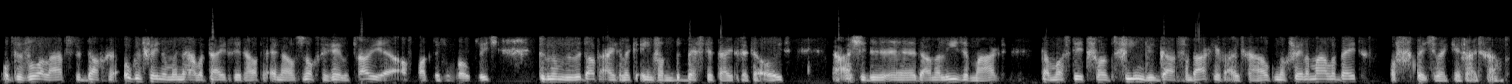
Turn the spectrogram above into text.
op de voorlaatste dag ook een fenomenale tijdrit had en alsnog de gele trui uh, afpakte voor Roglic. Toen noemden we dat eigenlijk een van de beste tijdritten ooit. Nou, als je de, de analyse maakt, dan was dit wat Vingegaard vandaag heeft uitgehaald nog vele malen beter. Of deze week heeft uitgehaald.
